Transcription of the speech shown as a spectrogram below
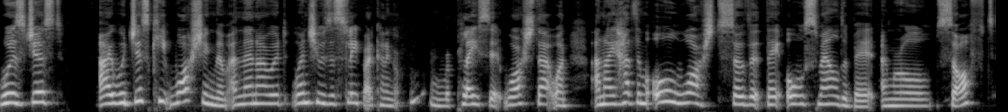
was just I would just keep washing them, and then I would, when she was asleep, I'd kind of go "Mm," replace it, wash that one, and I had them all washed so that they all smelled a bit and were all soft.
